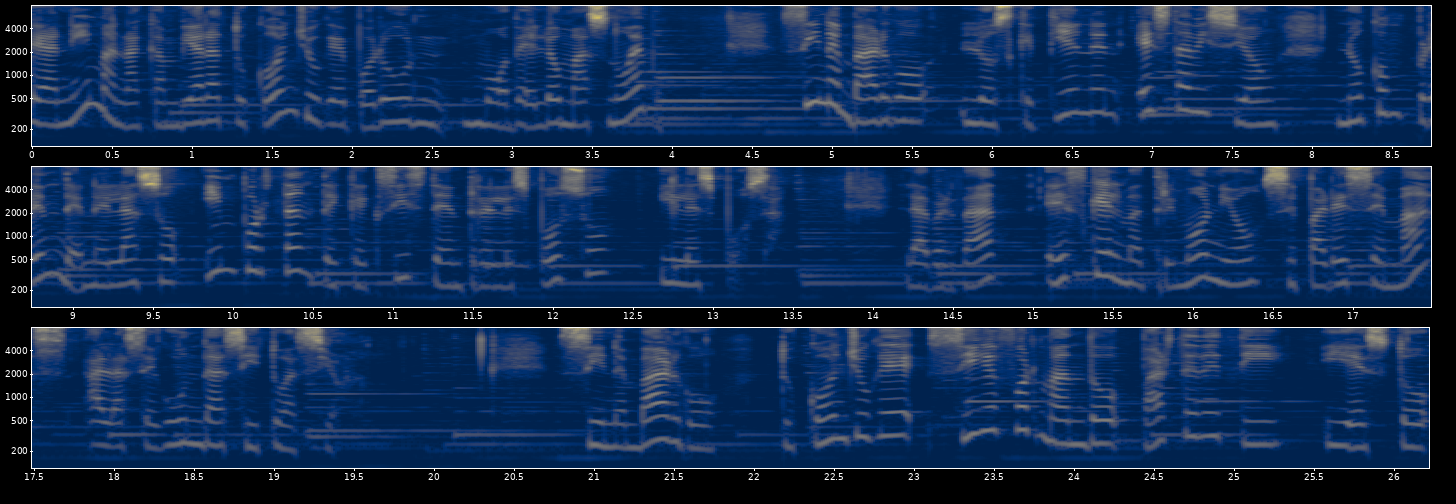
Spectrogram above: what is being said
te animan a cambiar a tu cónyuge por un modelo más nuevo. Sin embargo, los que tienen esta visión no comprenden el lazo importante que existe entre el esposo y la esposa. La verdad es que el matrimonio se parece más a la segunda situación. Sin embargo, tu cónyuge sigue formando parte de ti y esto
